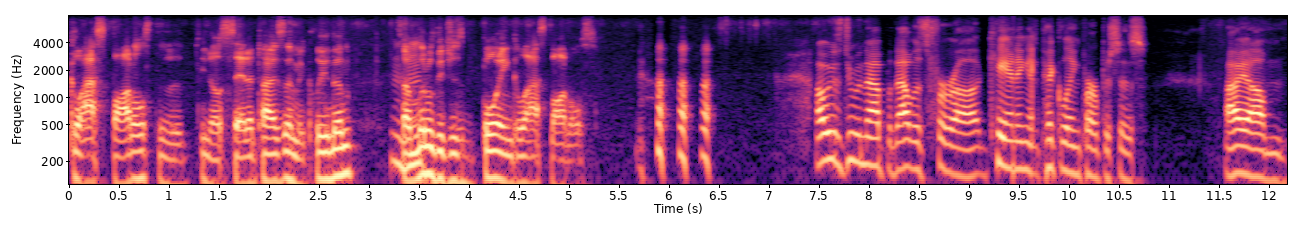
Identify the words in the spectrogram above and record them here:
glass bottles to you know sanitize them and clean them. So I'm Mhm. literally just boiling glass bottles. I was doing that, but that was for uh, canning and pickling purposes. I um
